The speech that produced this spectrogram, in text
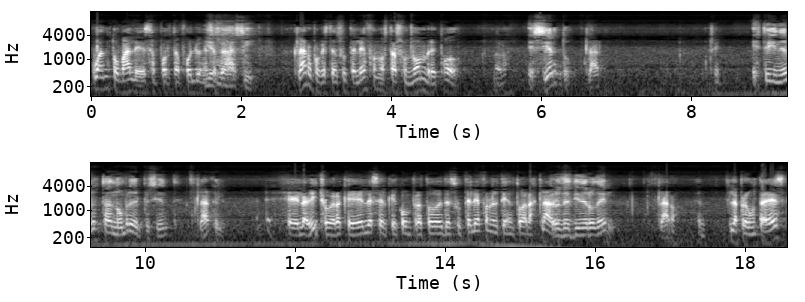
¿Cuánto vale ese portafolio en y ese eso es así. Claro, porque está en su teléfono, está su nombre, todo. ¿verdad? Es cierto. Claro. Sí, Este dinero está a nombre del presidente. claro. Él ha dicho, ¿verdad? Que él es el que compra todo desde su teléfono, él tiene todas las Pero claves. es el dinero de él. Claro. La pregunta es,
